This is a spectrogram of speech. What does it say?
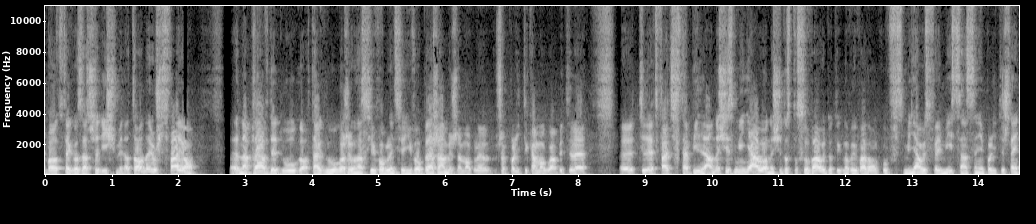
bo od tego zaczęliśmy, no to one już trwają naprawdę długo, tak długo, że u nas się w ogóle sobie nie wyobrażamy, że, mogły, że polityka mogłaby tyle, e, tyle trwać stabilna. One się zmieniały, one się dostosowały do tych nowych warunków, zmieniały swoje miejsca na scenie politycznej,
